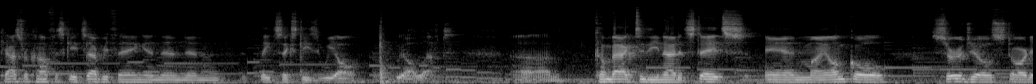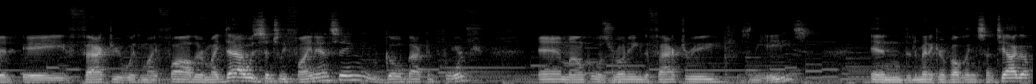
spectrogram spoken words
Castro confiscates everything, and then in the late 60s, we all we all left. Um, come back to the United States, and my uncle Sergio started a factory with my father. My dad was essentially financing; he would go back and forth, and my uncle was running the factory. It was in the 80s in the Dominican Republic in Santiago,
